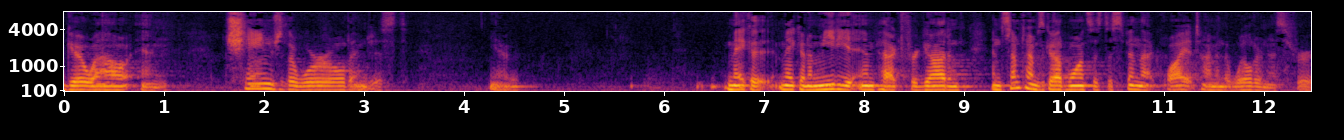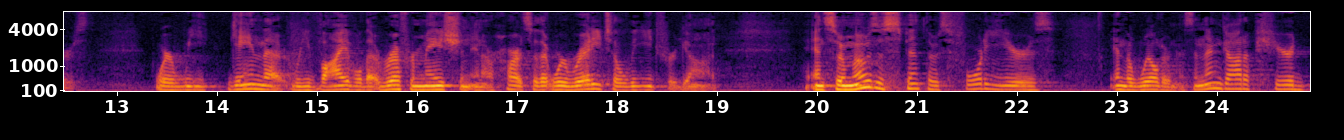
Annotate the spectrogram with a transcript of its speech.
go out and change the world and just, you know, make a make an immediate impact for God and, and sometimes God wants us to spend that quiet time in the wilderness first where we gain that revival, that reformation in our hearts so that we're ready to lead for God. And so Moses spent those 40 years in the wilderness and then God appeared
